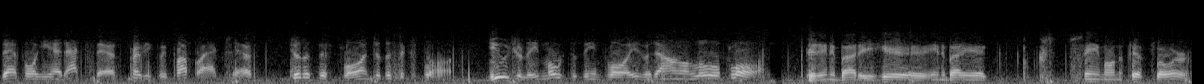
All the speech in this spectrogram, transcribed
therefore he had access, perfectly proper access, to the fifth floor and to the sixth floor. Usually, most of the employees were down on lower floor. Did anybody hear anybody uh, see him on the fifth floor?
